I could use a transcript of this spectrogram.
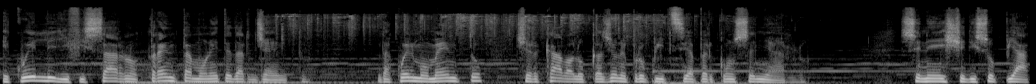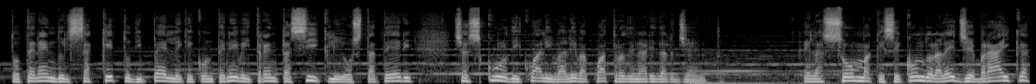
E quelli gli fissarono 30 monete d'argento. Da quel momento cercava l'occasione propizia per consegnarlo se ne esce di soppiatto, tenendo il sacchetto di pelle che conteneva i 30 sicli o stateri, ciascuno dei quali valeva 4 denari d'argento. È la somma che secondo la legge ebraica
